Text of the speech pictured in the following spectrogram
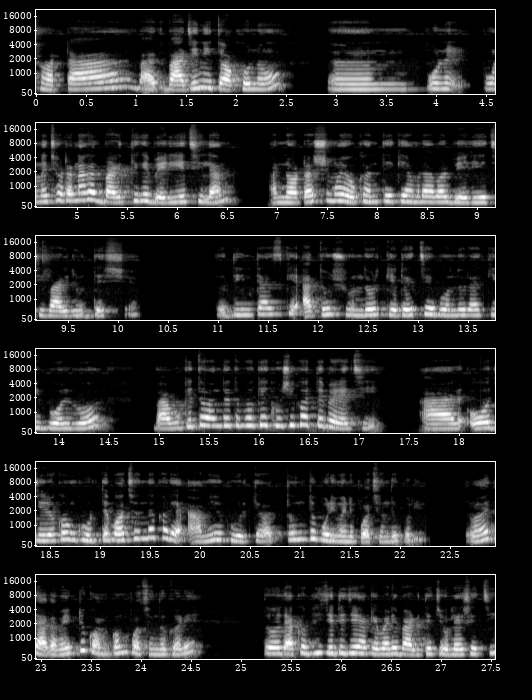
ছটা বাজেনি তখনও। পৌনে পৌনে ছটা নাগাদ বাড়ির থেকে বেরিয়েছিলাম আর নটার সময় ওখান থেকে আমরা আবার বেরিয়েছি বাড়ির উদ্দেশ্যে। তো দিনটা আজকে এত সুন্দর কেটেছে বন্ধুরা, কি বলব? বাবুকে তো অন্তত পক্ষে খুশি করতে পেরেছি। আর ও যেরকম ঘুরতে পছন্দ করে, আমিও ঘুরতে অত্যন্ত পরিমাণে পছন্দ করি। তোমার দাদাভাই একটু কম কম পছন্দ করে। তো দেখো, ভিজে টিজে একেবারে বাড়িতে চলে এসেছি,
